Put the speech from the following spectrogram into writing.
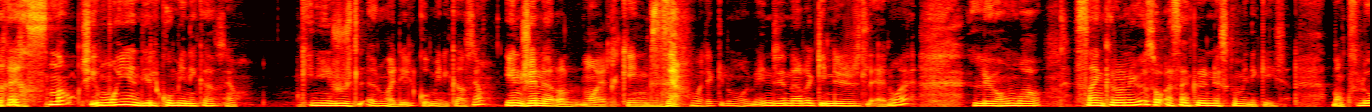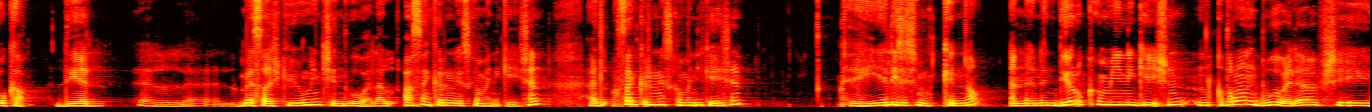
غير خصنا شي moyen ديال ال communication كاينين جوج الأنواع ديال ال communication en général المهم كاين بزاف ولكن المهم en général كاينين جوج الأنواع اللي هما synchronous و asynchronous communication donc في le cas ديال ال message queuing تندويو على ال asynchronous communication هاد ال asynchronous communication هي اللي تتمكننا اننا نديرو communication نقدروا ندويو عليها في شي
